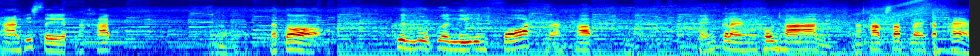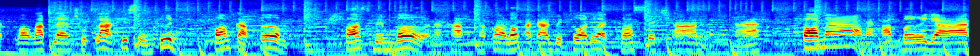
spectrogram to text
ทานพิเศษนะครับ แล้วก็ขึ้นรูปด้วย reinforce นะครับ แข็งแกร่งทนทานนะครับซับแรงกระแทกรองรับแรงฉุดลากที่สูงขึ้น พร้อมกับเพิ่ม cross member นะครับ แล้วก็ลดอาการบิดตัวด้วย cross section นะต่อมานะครับเบอร์ยาง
